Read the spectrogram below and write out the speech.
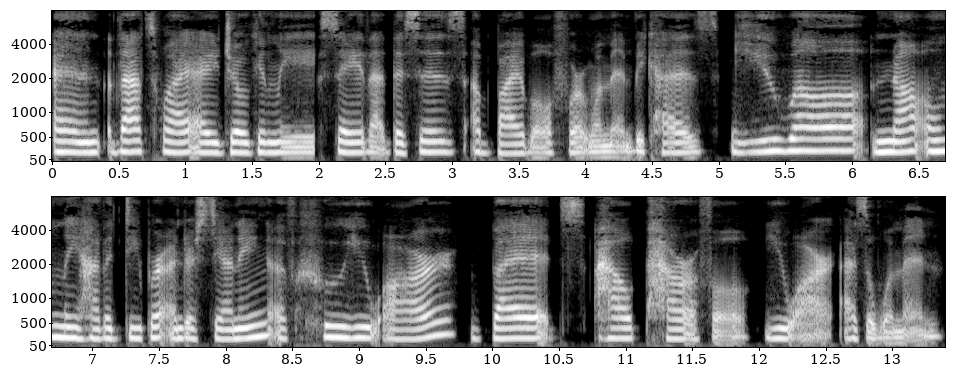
And that's why I jokingly say that this is a Bible for women because you will not only have a deeper understanding of who you are, but how powerful you are as a woman.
